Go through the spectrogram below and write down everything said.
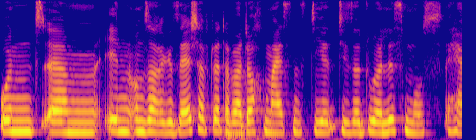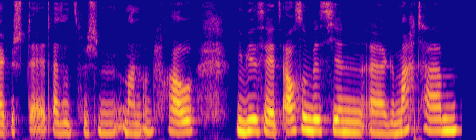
Und ähm, in unserer Gesellschaft wird aber doch meistens die, dieser Dualismus hergestellt, also zwischen Mann und Frau, wie wir es ja jetzt auch so ein bisschen äh, gemacht haben.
